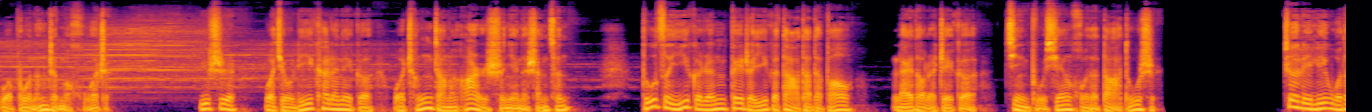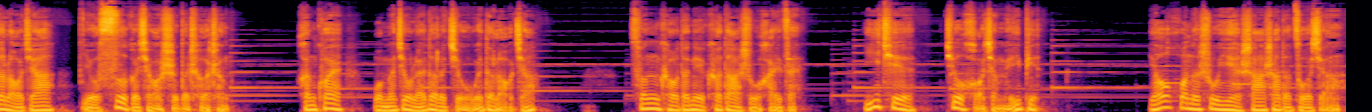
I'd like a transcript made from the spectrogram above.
我不能这么活着，于是我就离开了那个我成长了二十年的山村，独自一个人背着一个大大的包，来到了这个进步鲜活的大都市。这里离我的老家有四个小时的车程，很快我们就来到了久违的老家。村口的那棵大树还在，一切就好像没变。摇晃的树叶沙沙的作响，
